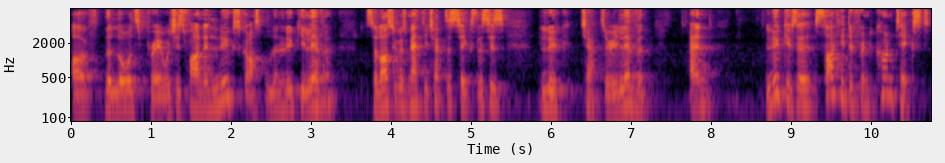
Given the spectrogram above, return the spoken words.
of the Lord's Prayer, which is found in Luke's Gospel in Luke 11. So last week was Matthew chapter 6. This is Luke chapter 11. And Luke gives a slightly different context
